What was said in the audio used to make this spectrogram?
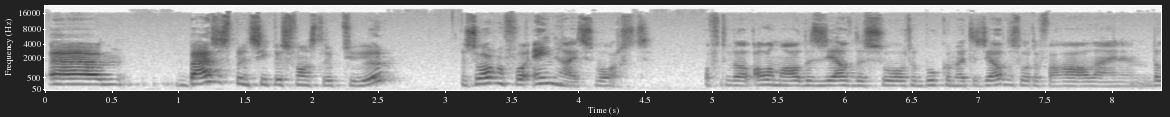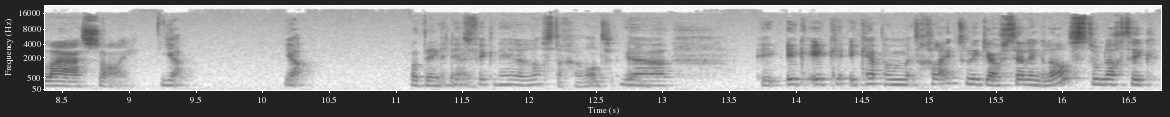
Ehm, basisprincipes van structuur zorgen voor eenheidsworst. Oftewel allemaal dezelfde soorten boeken met dezelfde soorten verhaallijnen. Blaas saai. Ja. Ja. Wat denk En jij? dit vind ik een hele lastige, want Ja. eh, ik, ik, ik, ik heb hem gelijk toen ik jouw stelling las, toen dacht ik,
